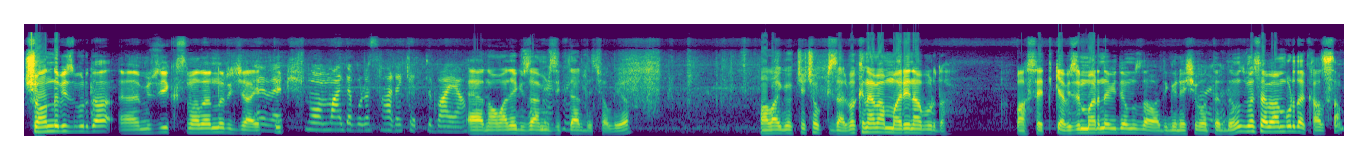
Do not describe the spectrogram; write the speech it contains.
Şu anda biz burada e, müziği kısmalarını rica Evet. ettik. Normalde burası hareketli bayağı. E, normalde güzel müzikler de çalıyor. Valla Gökçe çok güzel. Bakın hemen marina burada. Bahsettik ya bizim marina videomuz da vardı güneşi Aynen. batırdığımız. Mesela ben burada kalsam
